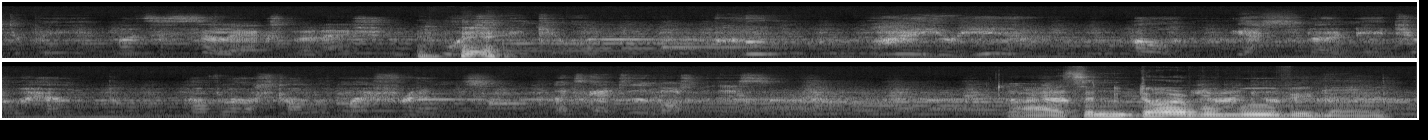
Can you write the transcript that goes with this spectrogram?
to be. That's a silly explanation. Why, thank you. Who? Why are you here? Oh, yes, I need your help. I've lost all of my friends. Let's get to the bottom of this. Ah, it's an adorable movie, man.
